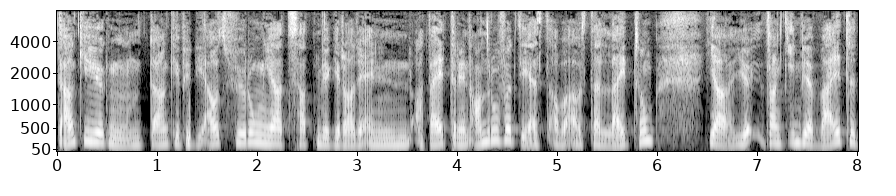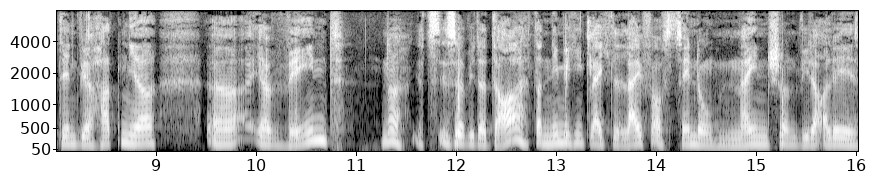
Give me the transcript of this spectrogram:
Danke, Jürgen, und danke für die Ausführungen. Ja, jetzt hatten wir gerade einen weiteren Anrufer, der ist aber aus der Leitung. Ja, dann gehen wir weiter, denn wir hatten ja äh, erwähnt, na, jetzt ist er wieder da, dann nehme ich ihn gleich live auf Sendung. Nein, schon wieder alle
